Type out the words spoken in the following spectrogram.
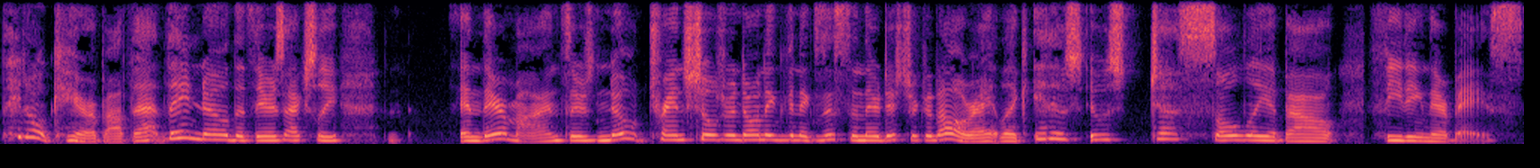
they don't care about that. They know that there's actually in their minds, there's no trans children don't even exist in their district at all, right? Like it is it was just solely about feeding their base.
